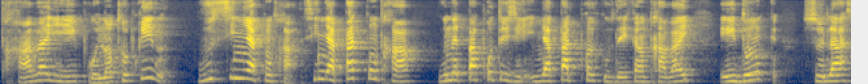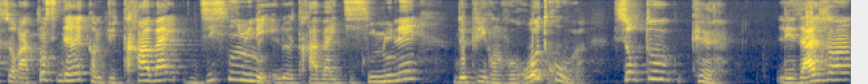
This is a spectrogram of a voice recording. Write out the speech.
travailler pour une entreprise, vous signez un contrat. S'il n'y a pas de contrat, vous n'êtes pas protégé. Il n'y a pas de preuve que vous avez fait un travail et donc cela sera considéré comme du travail dissimulé. Et le travail dissimulé, depuis qu'on vous retrouve, surtout que les agents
